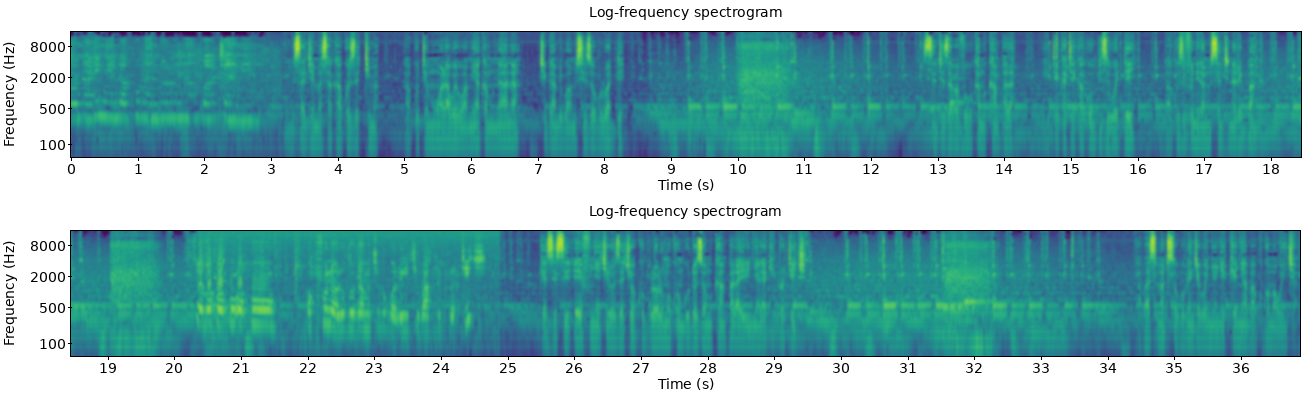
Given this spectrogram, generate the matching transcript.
awo nali ngenda kuba endulu nankwata emimu omusajja e masaka akoze ettima akutte muwala we wa myaka munaana kigambibwa amusiiza obulwadde. Ssente z'abavubuka mu kampala enteekateeka kumpi ziwedde baakuzifunira mu centenary bank. Oku- okufuna oluguudo mu kibuga oluyitibwa kiprotich kcca efunye ekirowoozo eky'okubbula olumu ku nguudo z'omu kampala erinnya lya kiprotich abasimatuse obubenje bw'ennyonyi e kenya baakukoma wenkya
